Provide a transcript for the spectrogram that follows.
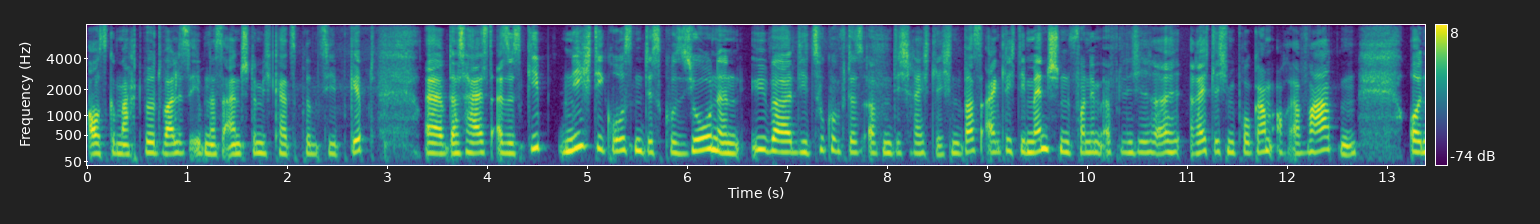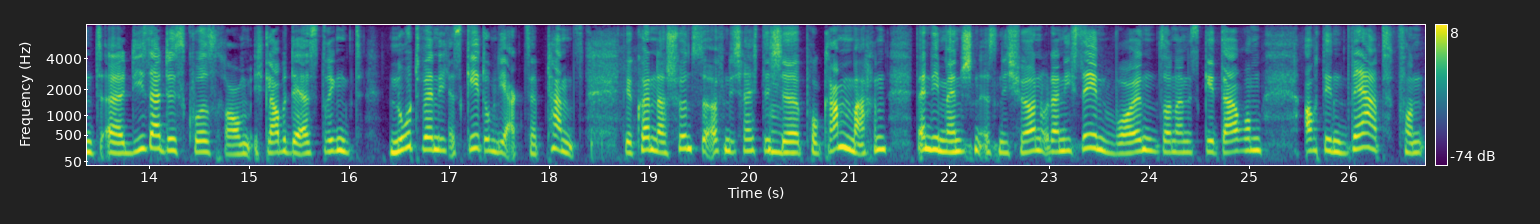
ausgemacht wird, weil es eben das Einstimmigkeitsprinzip gibt. Äh, das heißt also, es gibt nicht die großen Diskussionen über die Zukunft des öffentlich-rechtlichen, was eigentlich die Menschen von dem öffentlich-rechtlichen Programm auch erwarten. Und äh, dieser Diskursraum, ich glaube, der ist dringend notwendig. Es geht um die Akzeptanz. Wir können das schönste öffentlich-rechtliche mhm. Programm machen, wenn die Menschen es nicht hören oder nicht sehen wollen, sondern es geht darum, auch den Wert von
